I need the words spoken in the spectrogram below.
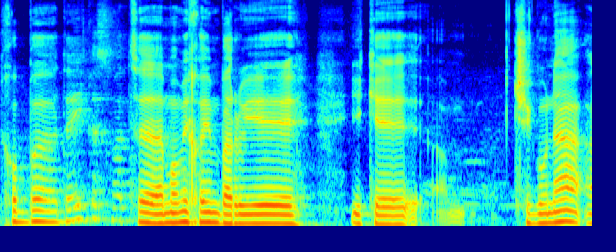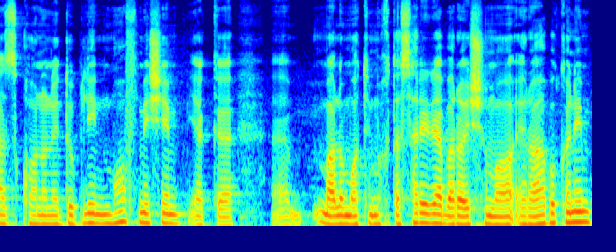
خب در این قسمت ما می‌خواهیم بر روی ای که چگونه از قانون دوبلین معاف میشیم یک معلومات مختصری را برای شما ارائه بکنیم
